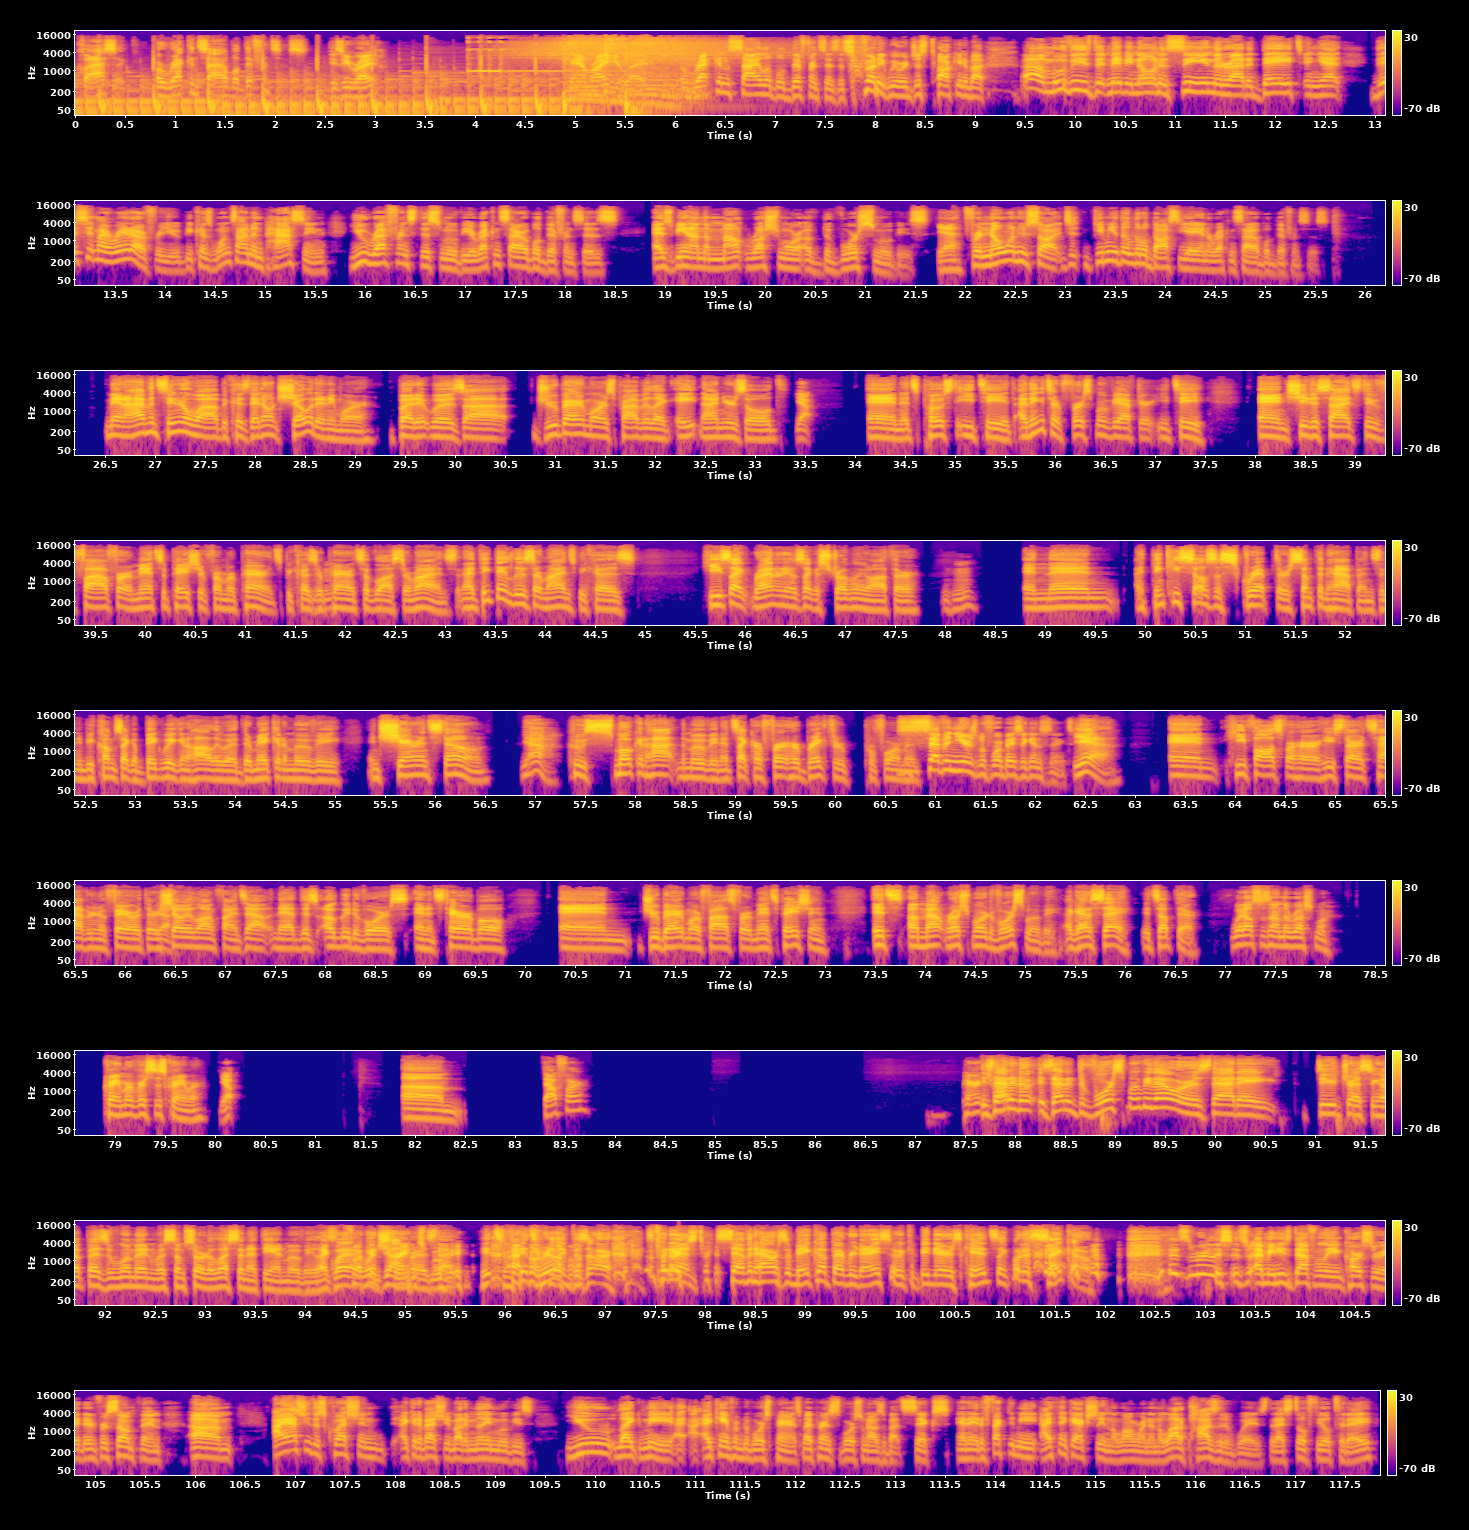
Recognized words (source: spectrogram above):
Classic. Irreconcilable differences. Is he right? Damn right, you're right. Irreconcilable differences. It's funny. We were just talking about oh, movies that maybe no one has seen that are out of date, and yet this hit my radar for you because one time in passing, you referenced this movie, Irreconcilable Differences, as being on the Mount Rushmore of divorce movies. Yeah. For no one who saw it, just give me the little dossier on Irreconcilable Differences. Man, I haven't seen it in a while because they don't show it anymore. But it was uh Drew Barrymore is probably like eight, nine years old. Yeah. And it's post ET. I think it's her first movie after ET. And she decides to file for emancipation from her parents because Mhm. her parents have lost their minds. And I think they lose their minds because he's like Ryan O'Neal's like a struggling author. Mm-hmm. And then I think he sells a script or something happens and he becomes like a bigwig in Hollywood. They're making a movie. And Sharon Stone, Yeah. who's smoking hot in the movie, and it's like her her breakthrough performance. Seven years before Basic Instinct. Yeah. And he falls for her. He starts having an affair with her. Yeah. Shelley Long finds out, and they have this ugly divorce, and it's terrible. And Drew Barrymore files for emancipation. It's a Mount Rushmore divorce movie. I gotta say, it's up there. What else is on the Rushmore? Kramer versus Kramer. Yep. Um, Doubtfire? Parent is Trap? that a is that a divorce movie though, or is that a dude dressing up as a woman with some sort of lesson at the end movie. Like what, what genre is that? movie. It's it's really know. bizarre. It's putting on seven hours of makeup every day so he can be near his kids. Like what a psycho. it's really it's i mean he's definitely incarcerated for something um i asked you this question i could have asked you about a million movies you like me I, I came from divorced parents my parents divorced when i was about six and it affected me i think actually in the long run in a lot of positive ways that i still feel today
